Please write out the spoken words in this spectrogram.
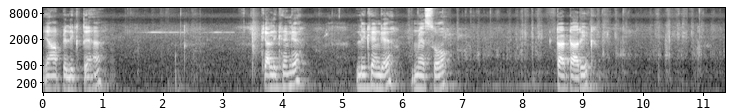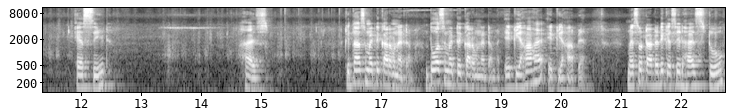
यहाँ पे लिखते हैं। क्या लिखेंगे? लिखेंगे मेसो टाटारिक एसिड हैज़ कितना सिमेट्रिक कार्बन आइटम है? दो सिमेट्रिक कार्बन आइटम है। एक यहाँ है, एक यहाँ पे meso tartaric acid has two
